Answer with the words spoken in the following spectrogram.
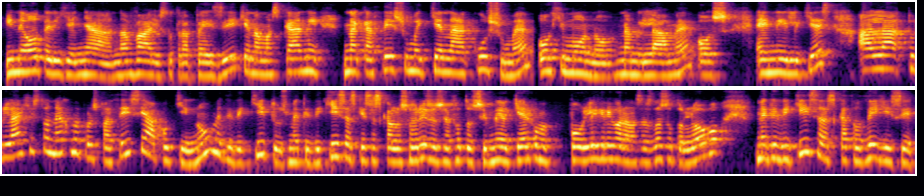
η νεότερη γενιά να βάλει στο τραπέζι και να μας κάνει να καθίσουμε και να ακούσουμε, όχι μόνο να μιλάμε ως ενήλικες, αλλά τουλάχιστον έχουμε προσπαθήσει από κοινού με τη δική τους, με τη δική σας και σας καλωσορίζω σε αυτό το σημείο και έρχομαι πολύ γρήγορα να σας δώσω το λόγο, με τη δική σας καθοδήγηση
